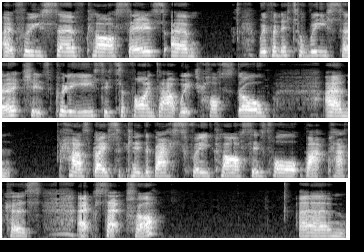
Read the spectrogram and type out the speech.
uh, free surf classes um with a little research. It's pretty easy to find out which hostel um has basically the best free classes for backpackers etc um,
